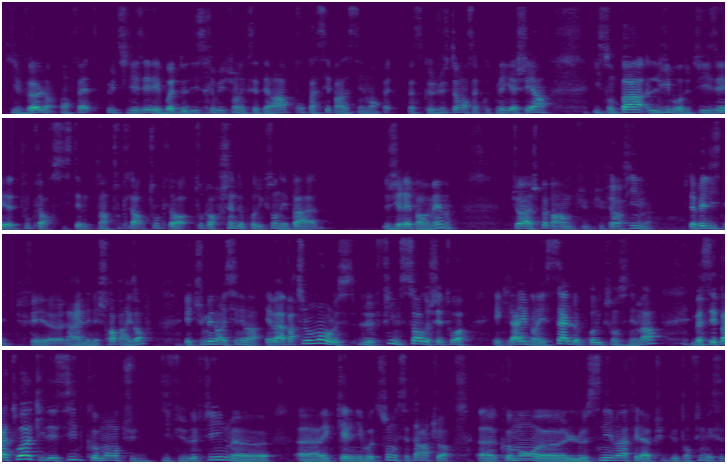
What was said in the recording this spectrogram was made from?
qui veulent en fait utiliser les boîtes de distribution, etc. pour passer par des cinémas en fait. Parce que justement ça coûte méga cher. Ils sont pas libres d'utiliser tout leur système, enfin toute leur, toute, leur, chaîne de production n'est pas gérée par eux-mêmes. Tu vois, je sais pas, par exemple, tu, tu fais un film, tu t'appelles Disney, tu fais euh, La Reine des Neiges 3 par exemple, et tu le mets dans les cinémas. Et bah à partir du moment où le, film sort de chez toi et qu'il arrive dans les salles de production de cinéma, bah c'est pas toi qui décides comment tu diffuses le film, euh, euh, avec quel niveau de son, etc. Tu vois, comment le cinéma fait la pub de ton film, etc.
